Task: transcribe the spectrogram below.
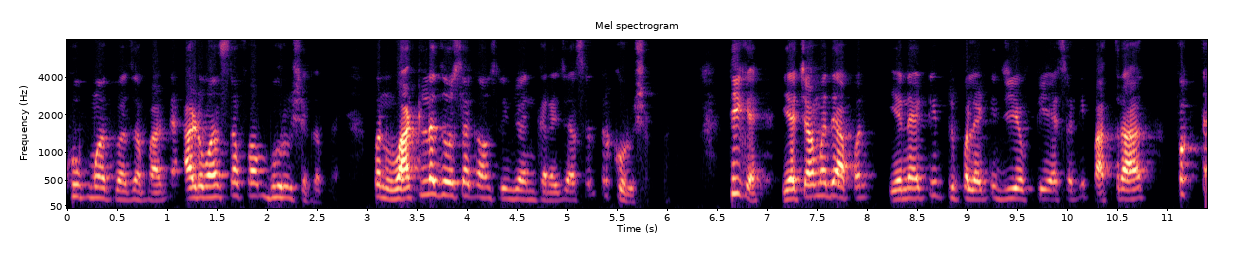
खूप महत्त्वाचा पार्ट आहे. ऍडव्हान्सचा फॉर्म भरू शकत नाही. पण वाटलं जोसा काउन्सिलिंग जॉईन करायचे असेल तर करू शकतो. ठीक आहे? याच्यामध्ये आपण N I T triple I T GFT यासाठी पात्र आहात. फक्त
